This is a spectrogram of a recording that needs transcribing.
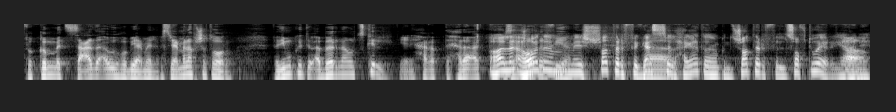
في قمة السعادة قوي هو بيعملها بس بيعملها بشطارة فدي ممكن تبقى burnout skill يعني حاجة بتحرقك آه لا هو أنا. مش شاطر في جس ف- الحاجات أنا كنت شاطر في ال software يعني آه.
